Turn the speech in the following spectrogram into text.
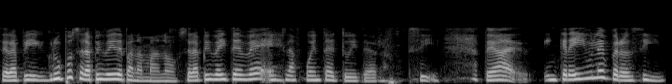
Serapis, Grupo Serapis Bay de Panamá, no. Serapis TV es la cuenta de Twitter. Sí. increíble, pero sí.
